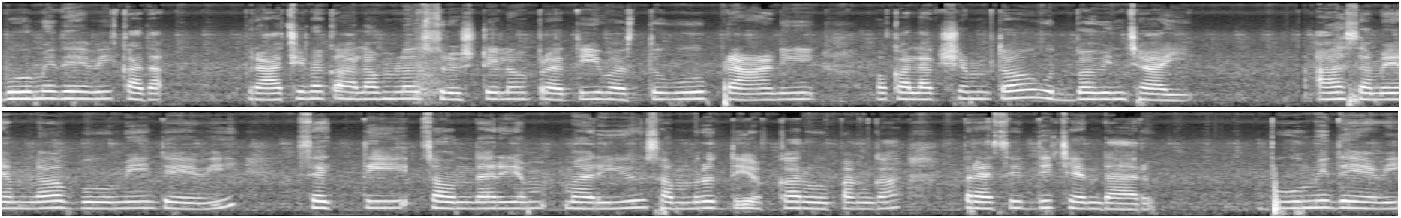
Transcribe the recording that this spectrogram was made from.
భూమిదేవి కథ ప్రాచీన కాలంలో సృష్టిలో ప్రతి వస్తువు, ప్రాణి ఒక లక్ష్యంతో ఉద్భవించాయి. ఆ సమయంలో భూమిదేవి శక్తి, సౌందర్యం మరియు సమృద్ధి యొక్క రూపంగా ప్రసిద్ధి చెందారు. భూమిదేవి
